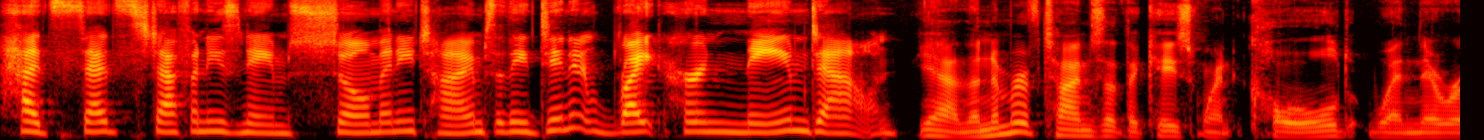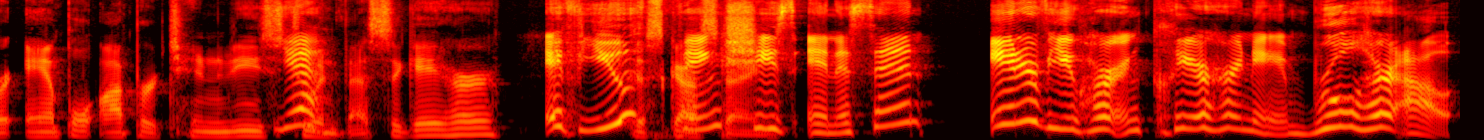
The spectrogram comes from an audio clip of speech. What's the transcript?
had said Stephanie's name so many times and they didn't write her name down. Yeah, the number of times that the case went cold when there were ample opportunities Yeah. to investigate her. If you Disgusting. think she's innocent, interview her and clear her name, rule her out.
